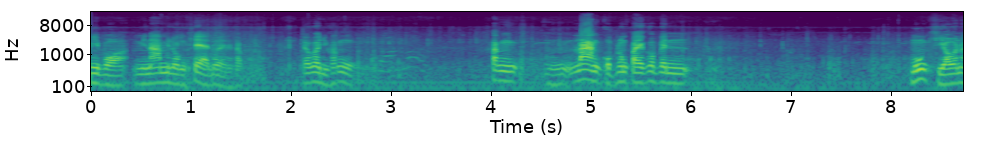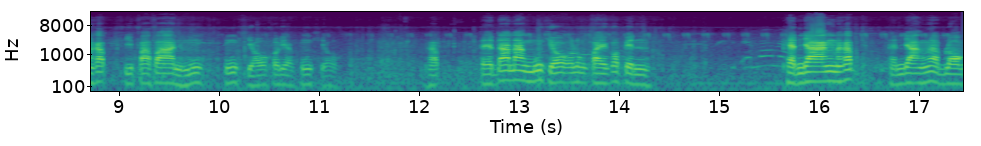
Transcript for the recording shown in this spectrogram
มีบ่อมีน้ำมีลงแช่ด้วยนะครับ แล้วก็อยู่ข้างข้างล่างกบลงไปก็เป็น มุ้งเขียวนะครับสีฟ้าฟ้าๆนี่มุ้งมุ้งเขียวเขาเรียกมุ้งเขียวนะครับ แต่ด้านล่างมุ้งเขียวลงไปก็เป็นแผ่นยางนะครับ แผ่นยางสำหรับรอง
